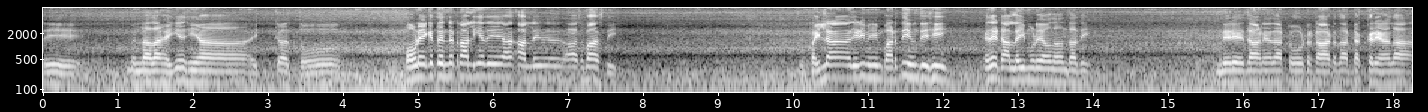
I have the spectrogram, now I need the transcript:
ਤੇ ਮੈਨੂੰ ਲੱਗਦਾ ਹੈਗੀਆਂ ਸੀ ਆ ਇੱਕ, ਦੋ, ਪੌਣੇ ਕਿ ਤਿੰਨ ਟਰਾਲੀਆਂ ਦੇ ਆਲੇ ਆਸ-ਪਾਸ ਦੀ। ਪਹਿਲਾਂ ਜਿਹੜੀ ਮਹੀਮ ਵੱਢਦੀ ਹੁੰਦੀ ਸੀ, ਕਹਿੰਦੇ ਡਾਲਾ ਹੀ ਮੁੜਿਆ ਆਉਂਦਾ ਹੁੰਦਾ ਸੀ। ਮੇਰੇ ਦਾਣਿਆਂ ਦਾ ਟੋਟ ਟਾਟ ਦਾ, ਡੱਕਰਿਆਂ ਦਾ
